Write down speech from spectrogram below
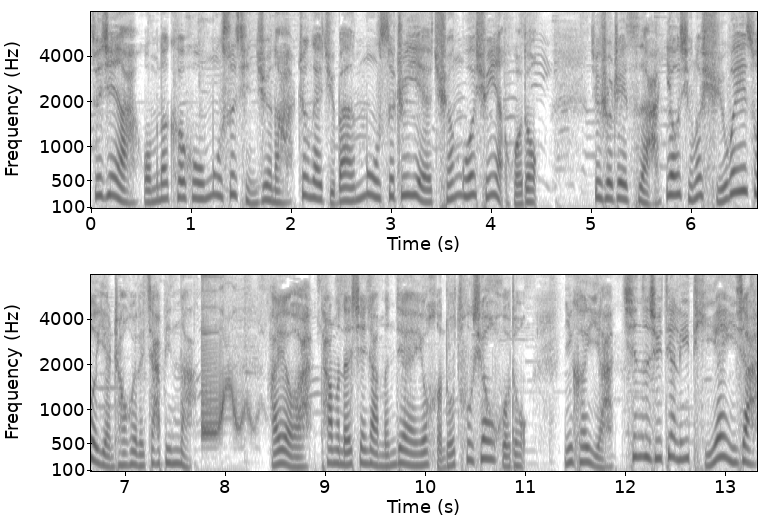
最近啊，我们的客户慕斯寝具呢正在举办慕斯之夜全国巡演活动，据说这次啊邀请了许巍做演唱会的嘉宾呢。还有啊，他们的线下门店有很多促销活动，你可以啊亲自去店里体验一下。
